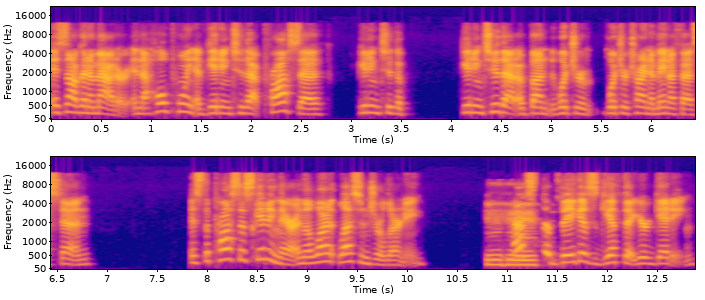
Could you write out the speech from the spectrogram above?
It's not gonna matter. And the whole point of getting to that process, getting to the, getting to that abundant, what you're what you're trying to manifest in, is the process getting there and the le- lessons you're learning. Mm-hmm. That's the biggest gift that you're getting.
